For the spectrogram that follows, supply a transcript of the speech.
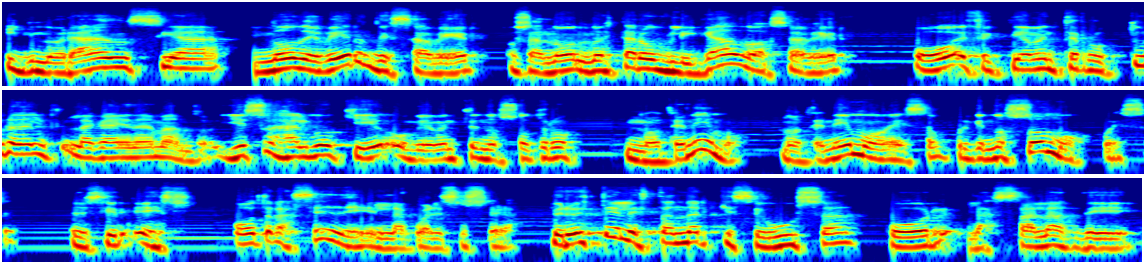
ignorancia, no deber de saber, o sea, no, no estar obligado a saber, o efectivamente rupturan la cadena de mando. Y eso es algo que obviamente nosotros no tenemos, no tenemos eso porque no somos jueces. Es decir, es otra sede en la cual eso sea. Pero este es el estándar que se usa por las salas de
